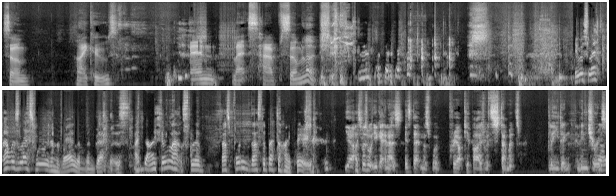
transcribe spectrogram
some haikus. then let's have some lunch. It was less. That was less weird and violent than Detmer's. I, I think that's the. That's probably that's the better haiku. yeah, I suppose what you're getting at is, is Detmer's were preoccupied with stomachs bleeding and injuries.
